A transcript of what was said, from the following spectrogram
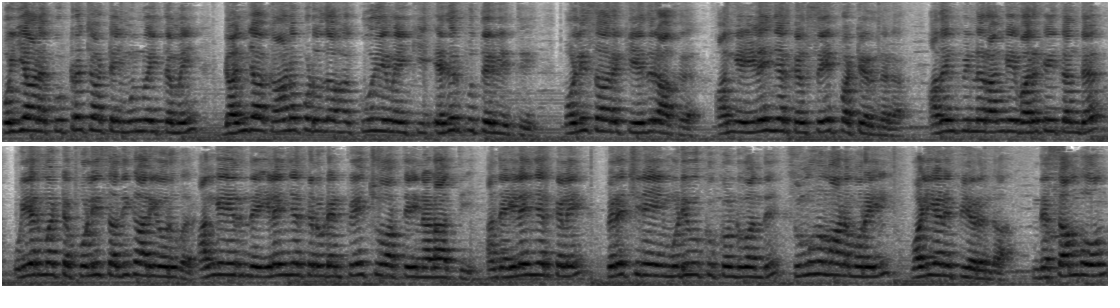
பொய்யான குற்றச்சாட்டை முன்வைத்தமை கஞ்சா காணப்படுவதாக கூறியமைக்கு எதிர்ப்பு தெரிவித்து போலீசாருக்கு எதிராக அங்கே இளைஞர்கள் செயற்பட்டிருந்தனர். அதன் பின்னர் அங்கே வருகை தந்த உயர்மட்ட போலீஸ் அதிகாரி ஒருவர் அங்கே இருந்த இளைஞர்களுடன் பேச்சுவார்த்தை நடாத்தி அந்த இளைஞர்களை பிரச்சனையை முடிவுக்கு கொண்டு வந்து சுமூகமான முறையில் வழி அனுப்பியிருந்தார் இந்த சம்பவம்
